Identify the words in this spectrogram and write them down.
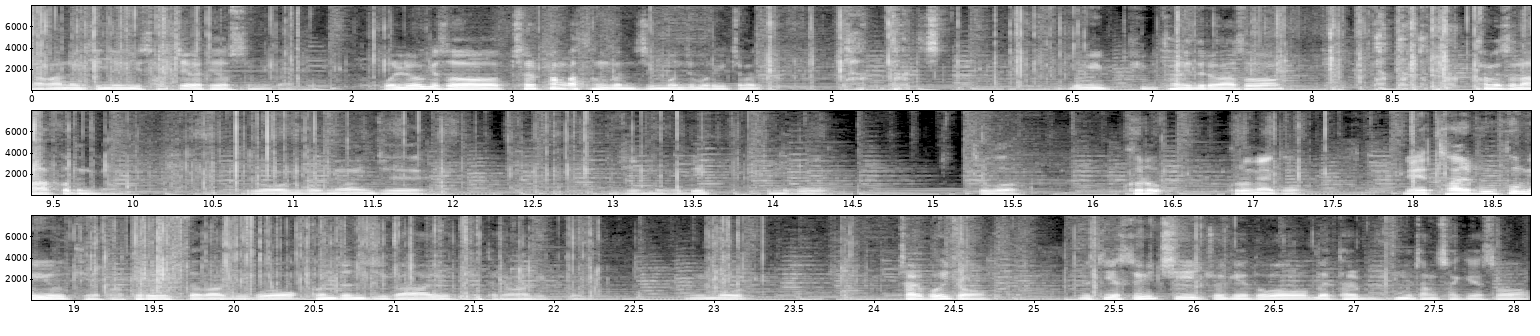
나가는 기능이 삭제가 되었습니다. 원래 여기서 철판 같은 건지 뭔지 모르겠지만 탁탁 여기 비비탄이 들어가서 탁탁탁탁 하면서 나왔거든요. 여기 보면 이제 이제 뭐 맥, 뭐고 저거 크로 크롬이 아니고 메탈 부품이 이렇게 다 들어있어가지고 건전지가 이렇게 들어가게끔 뭐잘 보이죠? 이 뒤에 스위치 쪽에도 메탈 부품을 장착해서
